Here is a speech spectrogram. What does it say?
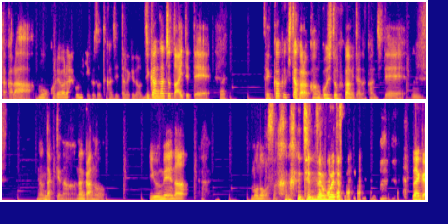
たから、もうこれはライブを見に行くぞって感じで行ったんだけど、時間がちょっと空いてて、はい。せっかく来たから観光しとくかみたいな感じで、うん。なんだっけな、なんかあの、有名なものをさ、全然覚えてない。なんか、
